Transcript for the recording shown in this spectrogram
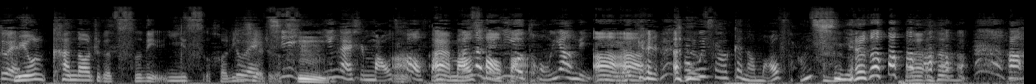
没有看到这个词的意思和理解这个词。应该是茅草房。哎，茅草房。有同样的啊啊！为啥要干到茅房去呢？好，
